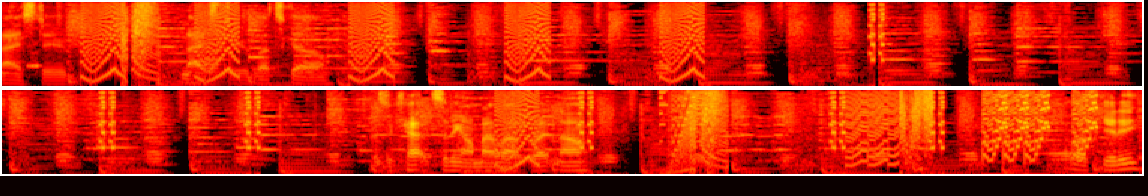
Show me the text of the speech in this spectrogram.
Nice, dude. Nice, dude. Let's go. Cat sitting on my lap right now. Hello, kitty.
